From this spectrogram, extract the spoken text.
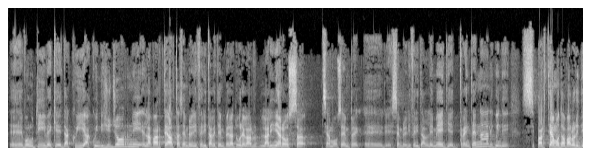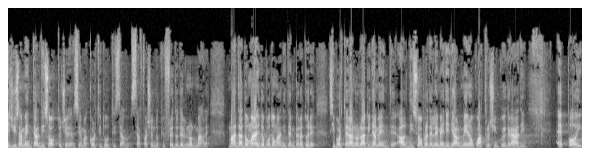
eh, evolutive che da qui a 15 giorni, la parte alta sempre riferita alle temperature, la, la linea rossa siamo sempre, eh, sempre riferiti alle medie trentennali, quindi partiamo da valori decisamente al di sotto, cioè siamo accorti tutti, sta, sta facendo più freddo del normale, ma da domani, dopodomani, le temperature si porteranno rapidamente al di sopra delle medie di almeno 4-5 gradi e poi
